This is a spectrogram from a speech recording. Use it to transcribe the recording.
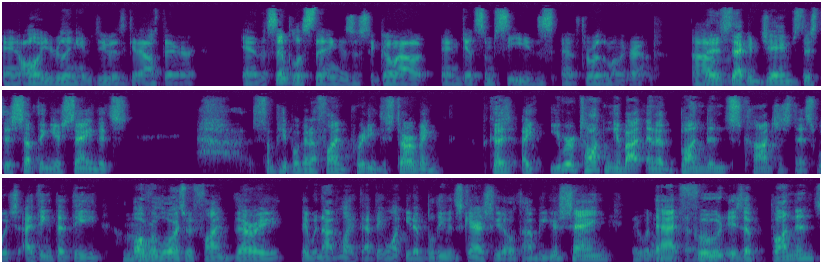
And all you really need to do is get out there. And the simplest thing is just to go out and get some seeds and throw them on the ground. Um, Wait a second, James. There's there's something you're saying that's some people are going to find pretty disturbing because I, you were talking about an abundance consciousness, which I think that the mm. overlords would find very, they would not like that. They want you to believe in scarcity all the time. But you're saying that, that food is abundant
